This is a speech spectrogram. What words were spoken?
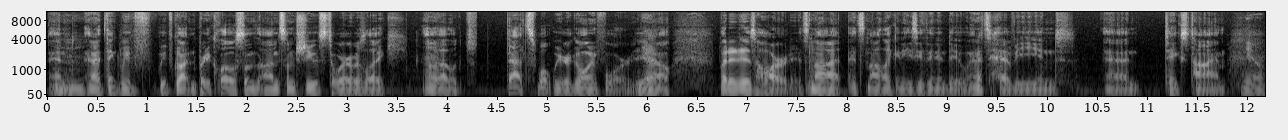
and Mhm. and I think we've we've gotten pretty close on, on some shoots to where it was like, oh, Mhm. that looked that's what we were going for, you Yeah. know. But it is hard. It's Mhm. not it's not like an easy thing to do, and it's heavy and and takes time. Yeah.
